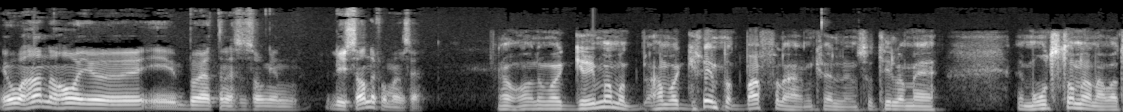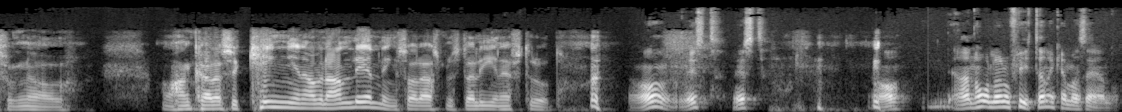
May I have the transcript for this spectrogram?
Jo, han har ju börjat den här säsongen lysande får man säga. Ja, de var grymma mot, han var grym mot Buffalo häromkvällen så till och med motståndarna var tvungna att... Och han kallar sig kingen av en anledning, sa Rasmus Dahlin efteråt. ja, visst, visst. Ja, han håller dem flytande kan man säga ändå.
